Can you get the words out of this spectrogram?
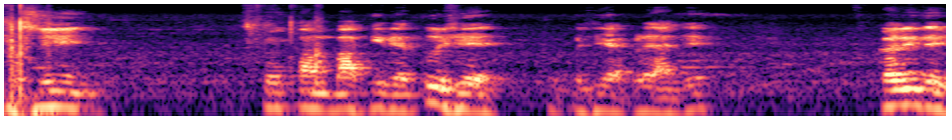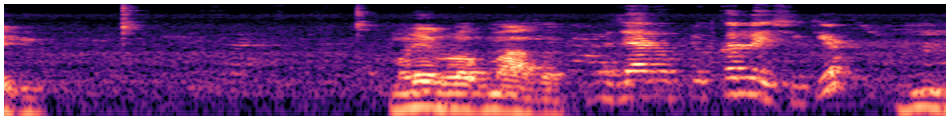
પછી કોઈ કામ બાકી રહેતું છે તો પછી આપણે આજે કરી દઈશું. મળીએ બ્લોગમાં આગળ. બજારનો ઉપયોગ કરી લઈશું કે હમ.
